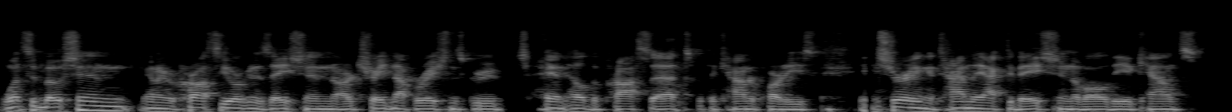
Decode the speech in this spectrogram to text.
Once in motion and across the organization, our trade and operations group handheld the process with the counterparties, ensuring a timely activation of all the accounts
